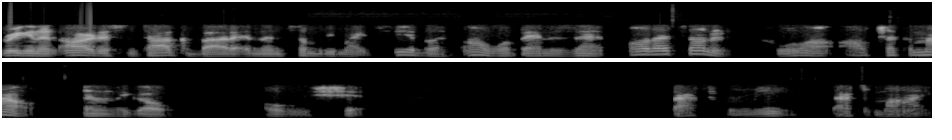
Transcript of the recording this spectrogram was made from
bring in an artist and talk about it and then somebody might see it but oh what band is that? Oh that sounded cool. I'll, I'll check them out. And then they go, holy shit. That's for me. That's mine.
